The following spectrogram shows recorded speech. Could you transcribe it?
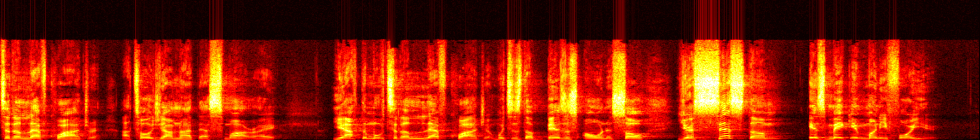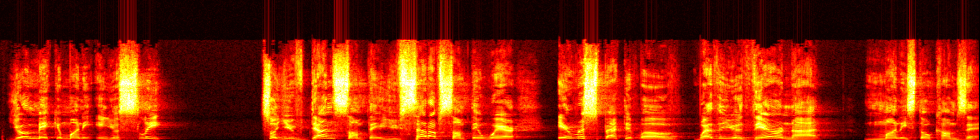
to the left quadrant. I told you I'm not that smart, right? You have to move to the left quadrant, which is the business owner. So your system is making money for you. You're making money in your sleep. So you've done something, you've set up something where, irrespective of whether you're there or not, money still comes in.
